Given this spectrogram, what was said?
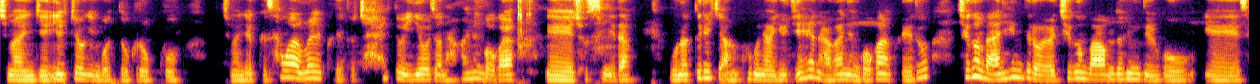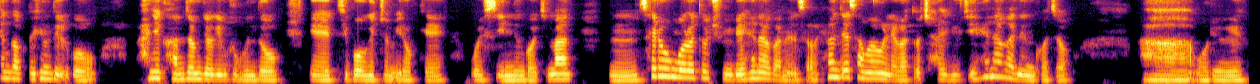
지만 이제 일적인 것도 그렇고 그렇지만 이제 그 상황을 그래도 잘 또 이어져 나가는 거가 예 좋습니다. 무너뜨리지 않고 그냥 유지해 나가는 거가 그래도 지금 많이 힘들어요. 지금 마음도 힘들고 예 생각도 힘들고 많이 감정적인 부분도 예 기복이 좀 이렇게 올 수 있는 거지만 음, 새로운 거를 또 준비해 나가면서 현재 상황을 내가 또 잘 유지해 나가는 거죠. 아, 월요일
